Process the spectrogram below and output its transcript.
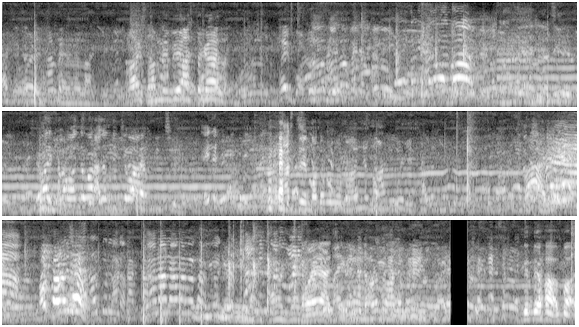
এস সামনে ভাই খেলা বন্ধ কর আজান দিচ্ছে ভাই আস্তে কথা বলো না দেবে আমার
